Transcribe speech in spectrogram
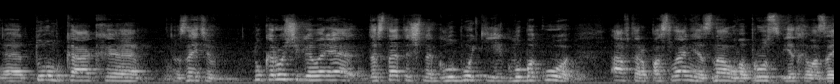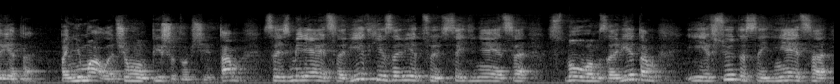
Э, том, как, э, знаете, ну, короче говоря, достаточно глубокий, глубоко автор послания знал вопрос Ветхого Завета понимал, о чем он пишет вообще. Там соизмеряется Ветхий Завет, соединяется с Новым Заветом, и все это соединяется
